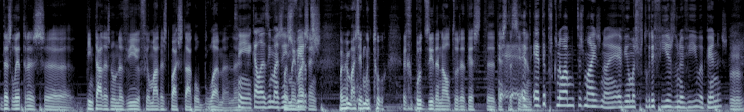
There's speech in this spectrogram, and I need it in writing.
das letras uh, pintadas no navio, filmadas debaixo d'água, o Bulama. Né? Sim, aquelas imagens foi verdes. Imagem, foi uma imagem muito reproduzida na altura deste, deste é, acidente. É, até porque não há muitas mais, não é? Havia umas fotografias do navio apenas uhum.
